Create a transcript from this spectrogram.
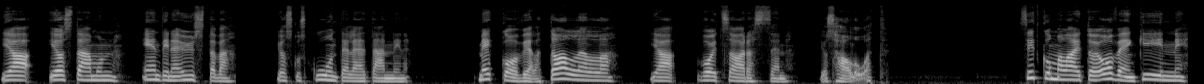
Ja jos tää mun entinen ystävä joskus kuuntelee tän, niin mekko on vielä tallella ja voit saada sen, jos haluat. Sitten kun mä laitoin oven kiinni,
